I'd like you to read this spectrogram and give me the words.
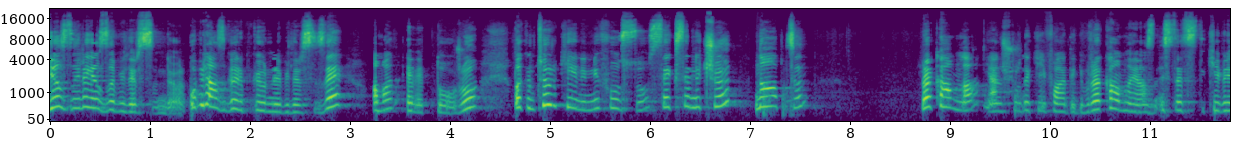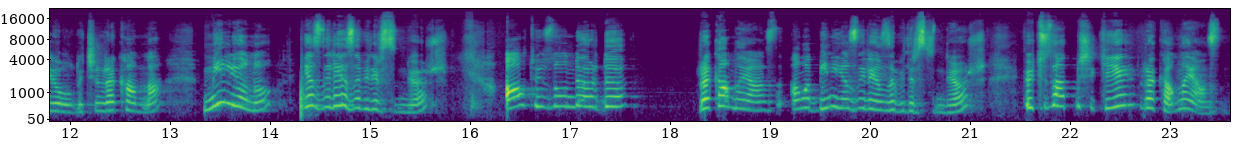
yazıyla yazabilirsin diyor. Bu biraz garip görünebilir size ama evet doğru. Bakın Türkiye'nin nüfusu 83'ü ne yaptın? Rakamla yani şuradaki ifade gibi rakamla yazdın. İstatistiki veri olduğu için rakamla. Milyonu yazıyla yazabilirsin diyor. 614'ü rakamla yazdın ama 1000'i yazıyla yazabilirsin diyor. 362'yi rakamla yazdın.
